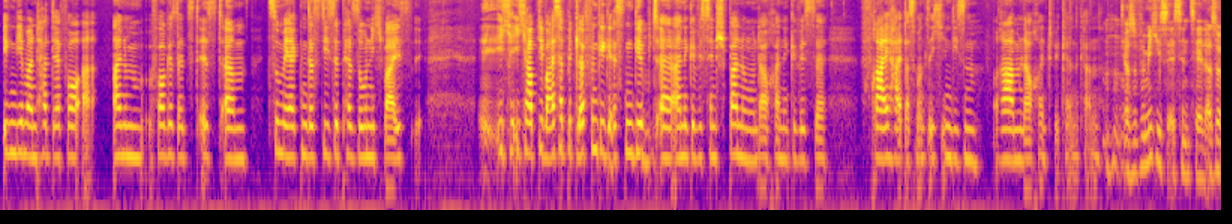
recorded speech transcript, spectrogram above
irgendjemand hat, der vor äh, einem vorgesetzt ist, ähm, zu merken, dass diese Person nicht weiß, ich, ich habe die Weisheit mit Löffeln gegessen, gibt äh, eine gewisse Entspannung und auch eine gewisse Freiheit, dass man sich in diesem Rahmen auch entwickeln kann. Mhm. Also für mich ist es essentiell. Also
